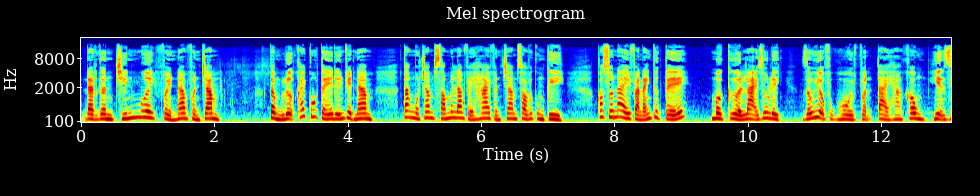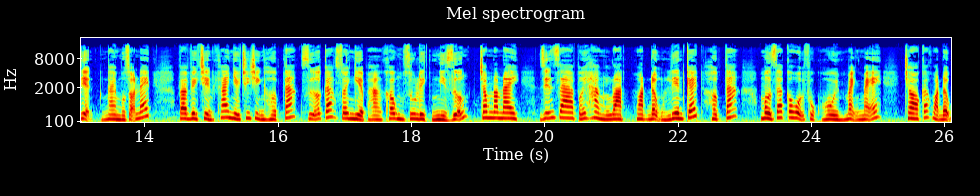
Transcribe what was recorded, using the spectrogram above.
đạt gần 90,5%. Tổng lượng khách quốc tế đến Việt Nam tăng 165,2% so với cùng kỳ. Con số này phản ánh thực tế mở cửa lại du lịch, dấu hiệu phục hồi vận tải hàng không hiện diện ngày một rõ nét và việc triển khai nhiều chương trình hợp tác giữa các doanh nghiệp hàng không du lịch nghỉ dưỡng trong năm nay diễn ra với hàng loạt hoạt động liên kết hợp tác mở ra cơ hội phục hồi mạnh mẽ cho các hoạt động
